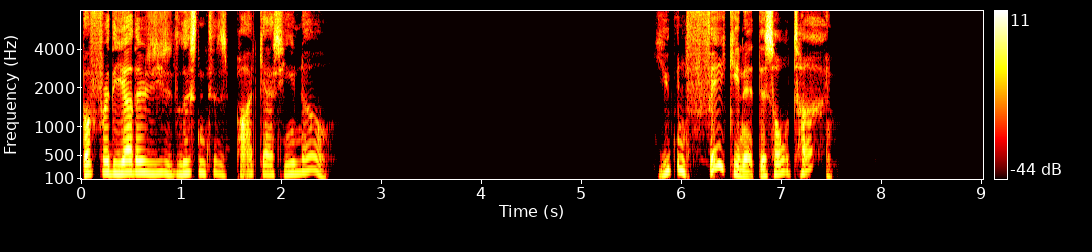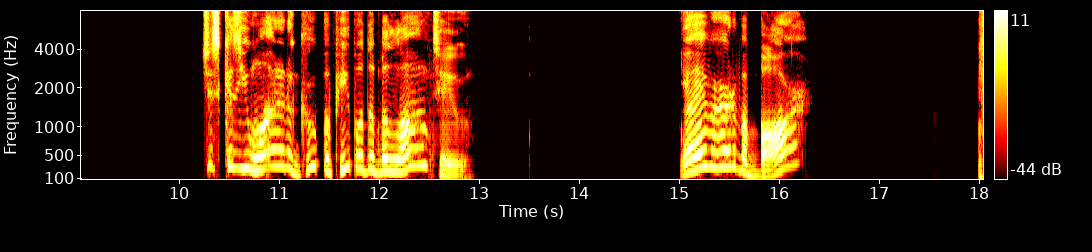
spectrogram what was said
But for the others you listen to this podcast, you know. You've been faking it this whole time. Just because you wanted a group of people to belong to. Y'all ever heard of a bar?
